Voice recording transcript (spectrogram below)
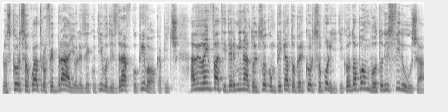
Lo scorso 4 febbraio l'esecutivo di Zdravko Krivokapic aveva infatti terminato il suo complicato percorso politico dopo un voto di sfiducia,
